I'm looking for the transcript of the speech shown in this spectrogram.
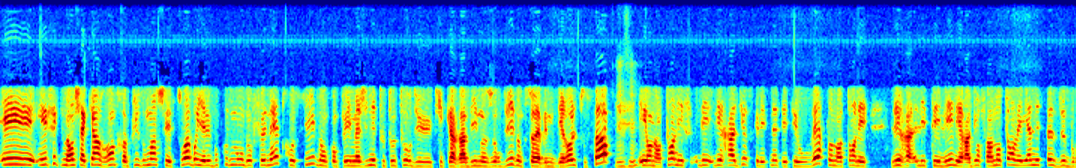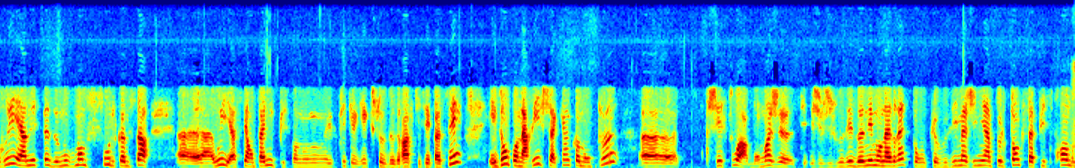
Et, et effectivement, chacun rentre plus ou moins chez soi. Bon, il y avait beaucoup de monde aux fenêtres aussi, donc on peut imaginer tout autour du Kikarabim aujourd'hui, donc sur Even Virol, tout ça. Mhm. Et on entend les, les, les radios, parce que les fenêtres étaient ouvertes, on entend les, les, les télés, les radios, enfin on entend, il y a une espèce de bruit et un espèce de mouvement de foule comme ça. Euh, oui, assez en panique, puisqu'on nous explique quelque chose de grave qui s'est passé. Et donc on arrive chacun comme on peut. Euh, chez soi. Bon, moi, je, vous ai donné mon adresse pour que vous imaginiez un peu le temps que ça puisse prendre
